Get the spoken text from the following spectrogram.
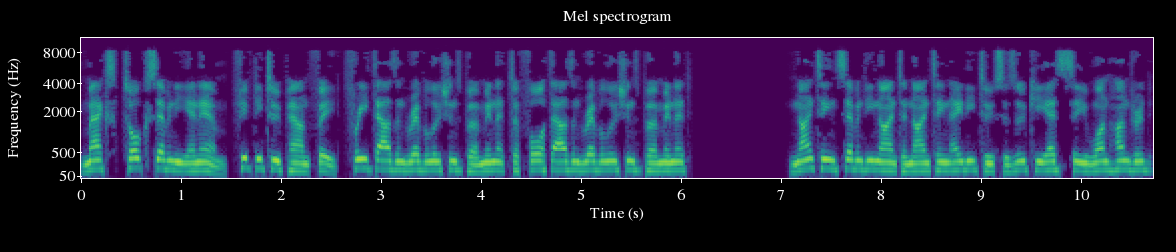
Max torque 70 Nm, 52 pound-feet, 3000 revolutions per minute to 4000 revolutions per minute. 1979 to 1982 Suzuki SC100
